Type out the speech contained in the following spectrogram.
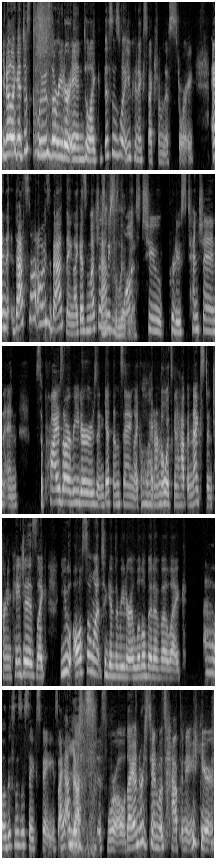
You know, like it just clues the reader into like this is what you can expect from this story. And that's not always a bad thing. Like as much as Absolutely. we want to produce tension and surprise our readers and get them saying like, "Oh, I don't know what's going to happen next," and turning pages, like you also want to give the reader a little bit of a like oh, this is a safe space. I understand yes. this world. I understand what's happening here.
